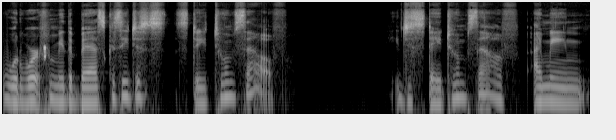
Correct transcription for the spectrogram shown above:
would work for me the best because he just stayed to himself. He just stayed to himself. I mean,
